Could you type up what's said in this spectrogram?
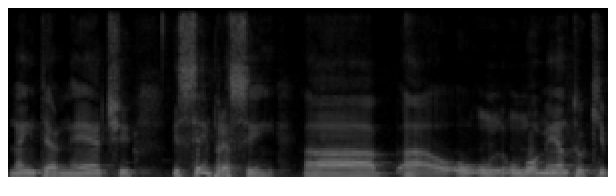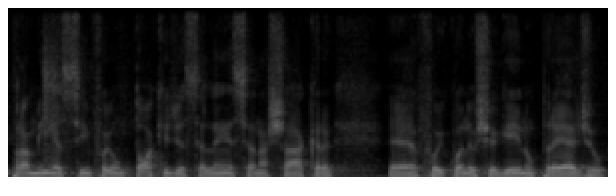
na internet. E sempre assim, ah, ah, um, um, momento que para mim assim foi um toque de excelência na chácara é, foi quando eu cheguei no prédio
